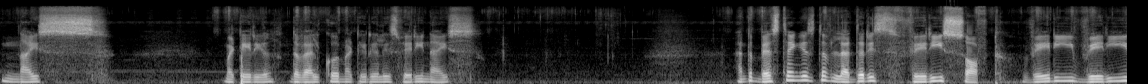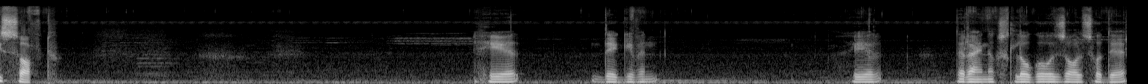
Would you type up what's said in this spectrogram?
nice material. The velcro material is very nice. And the best thing is the leather is very soft. Very very soft. Here they given here the Rynox logo is also there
